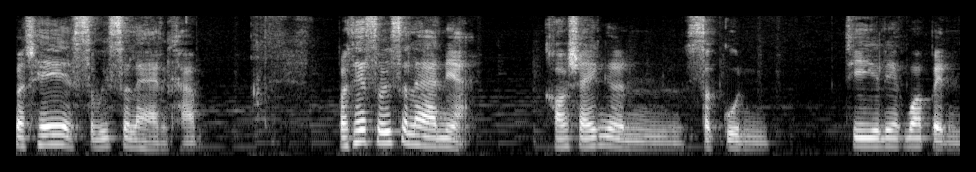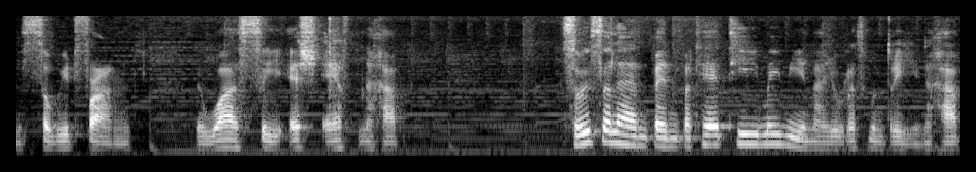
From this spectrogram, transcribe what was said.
ประเทศสวิตเซอร์แลนด์ครับ ประเทศสวิตเซอร์แลนด์เนี่ย เขาใช้เงินสกุลที่เรียกว่าเป็นสวิตฟรันหรือว่า CHF นะครับสวิตเซอร์แลนด์เป็นประเทศที่ไม่มีนายกรัฐมนตรีนะครับ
